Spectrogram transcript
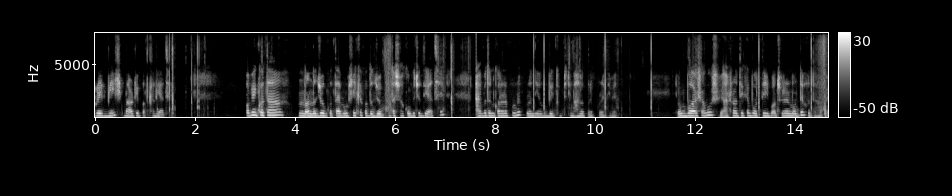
গ্রেড বিশ, বারোটি পদ খালি আছে। অভিজ্ঞতা অন্যান্য যোগ্যতা এবং শিক্ষাগত যোগ্যতা সকল কিছু দেওয়া আছে। আবেদন করার পূর্বে পুরো নিয়োগ বিজ্ঞপ্তিটি ভালো করে পড়ে দিবেন এবং বয়স অবশ্যই আঠারো থেকে বত্রিশ বছরের মধ্যে হতে হবে।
